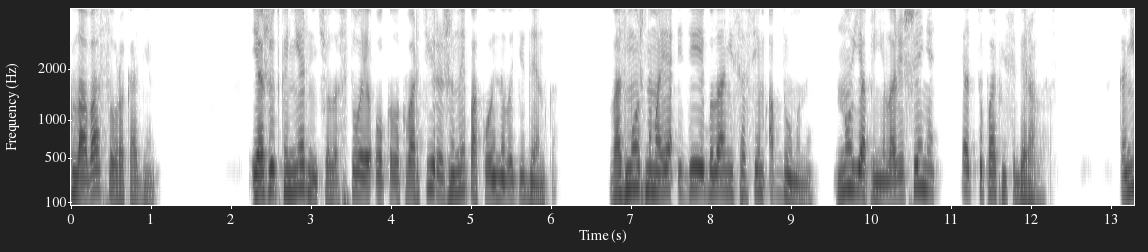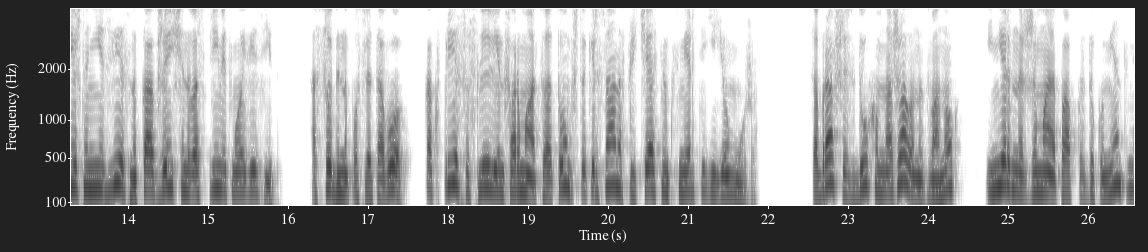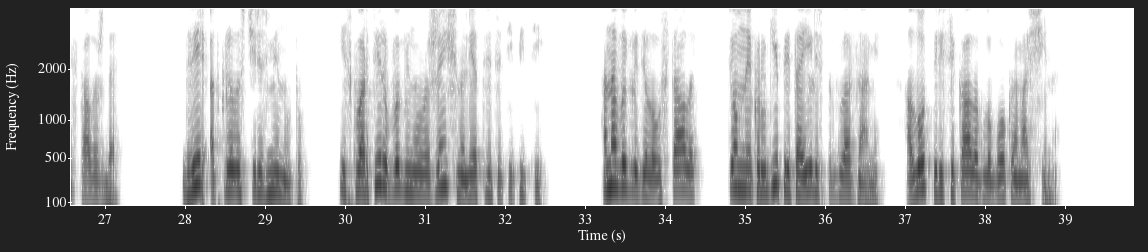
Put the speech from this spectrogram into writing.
Глава 41. Я жутко нервничала, стоя около квартиры жены покойного Диденко. Возможно, моя идея была не совсем обдуманной, но я приняла решение и отступать не собиралась. Конечно, неизвестно, как женщина воспримет мой визит, особенно после того, как в прессу слили информацию о том, что Кирсанов причастен к смерти ее мужа. Собравшись с духом, нажала на звонок и, нервно сжимая папку с документами, стала ждать. Дверь открылась через минуту. Из квартиры выглянула женщина лет 35. Она выглядела усталой, темные круги притаились под глазами, а лоб пересекала глубокая морщина.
